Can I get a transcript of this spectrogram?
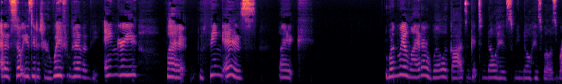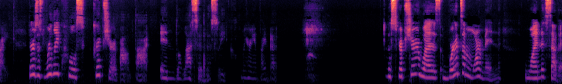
And it's so easy to turn away from him and be angry. But the thing is, like, when we align our will with God's and get to know His, we know His will is right. There's this really cool scripture about that in the lesson this week. Let me hurry and find it. The scripture was Words of Mormon 1 7.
